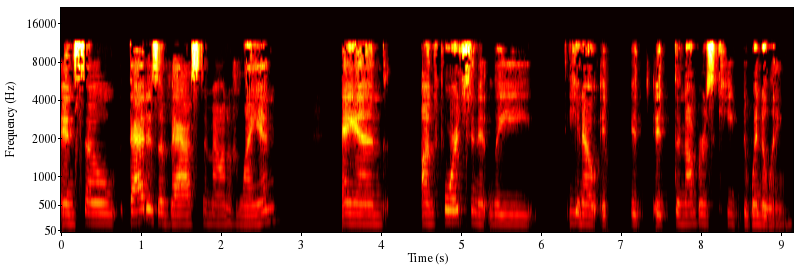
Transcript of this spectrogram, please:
And so that is a vast amount of land. And unfortunately, you know, it, it, it, the numbers keep dwindling.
